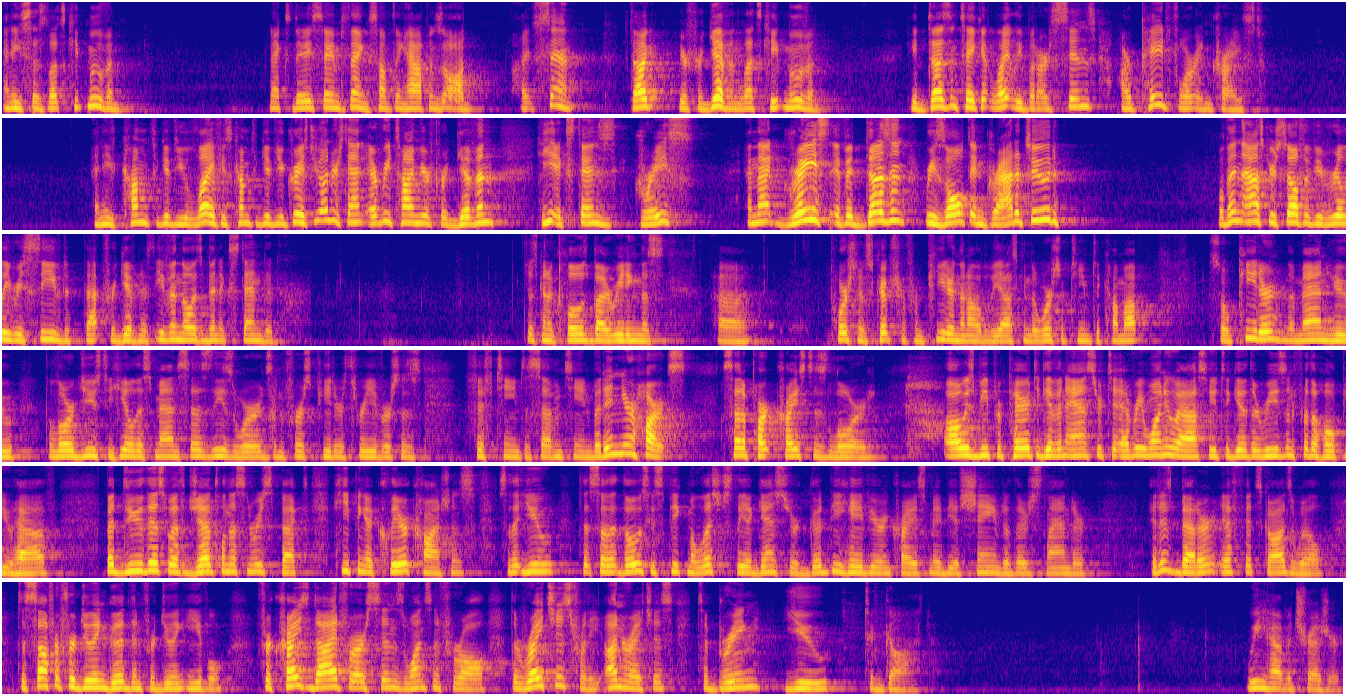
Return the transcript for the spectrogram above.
And he says, let's keep moving. Next day, same thing. Something happens. Oh, I sinned. Doug, you're forgiven. Let's keep moving. He doesn't take it lightly, but our sins are paid for in Christ. And He's come to give you life, He's come to give you grace. Do you understand? Every time you're forgiven, He extends grace. And that grace, if it doesn't result in gratitude, well, then ask yourself if you've really received that forgiveness, even though it's been extended. Just going to close by reading this uh, portion of scripture from Peter, and then I'll be asking the worship team to come up. So, Peter, the man who the Lord used to heal this man, says these words in 1 Peter 3, verses 15 to 17. But in your hearts, set apart Christ as Lord. Always be prepared to give an answer to everyone who asks you to give the reason for the hope you have. But do this with gentleness and respect, keeping a clear conscience, so that you so that those who speak maliciously against your good behavior in Christ may be ashamed of their slander. It is better, if it's God's will, to suffer for doing good than for doing evil. For Christ died for our sins once and for all, the righteous for the unrighteous, to bring you to God. We have a treasure.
